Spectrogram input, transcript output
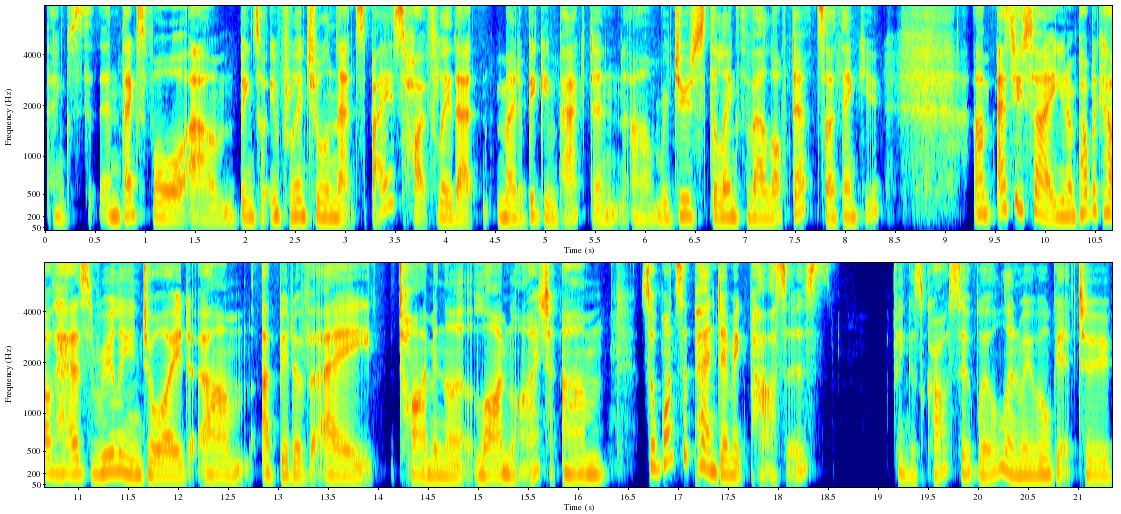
Thanks. And thanks for um, being so influential in that space. Hopefully, that made a big impact and um, reduced the length of our lockdown. So, thank you. Um, as you say, you know, public health has really enjoyed um, a bit of a time in the limelight. Um, so, once the pandemic passes, fingers crossed it will, and we will get to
